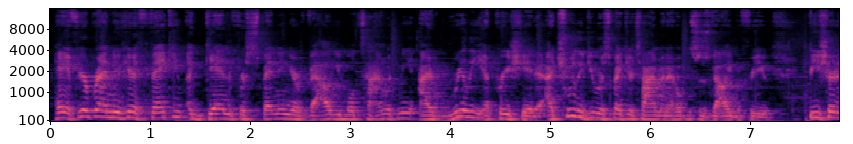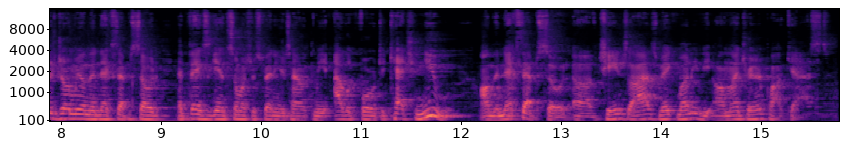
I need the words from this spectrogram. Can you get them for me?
Hey, if you're brand new here, thank you again for spending your valuable time with me. I really appreciate it. I truly do respect your time, and I hope this was valuable for you. Be sure to join me on the next episode. And thanks again so much for spending your time with me. I look forward to catching you on the next episode of Change Lives, Make Money, the Online Trainer Podcast.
